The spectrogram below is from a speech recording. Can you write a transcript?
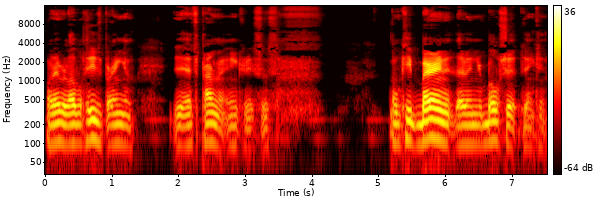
Whatever level He's bringing, yeah, it's permanent increases. Don't keep burying it though in your bullshit thinking.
